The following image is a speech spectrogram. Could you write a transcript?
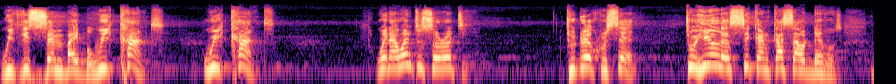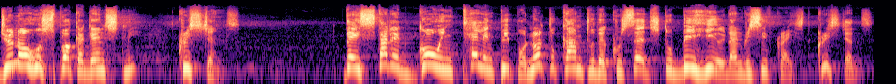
with this same Bible. We can't. We can't. When I went to Soroti to do a crusade to heal the sick and cast out devils, do you know who spoke against me? Christians. They started going telling people not to come to the crusades to be healed and receive Christ. Christians.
